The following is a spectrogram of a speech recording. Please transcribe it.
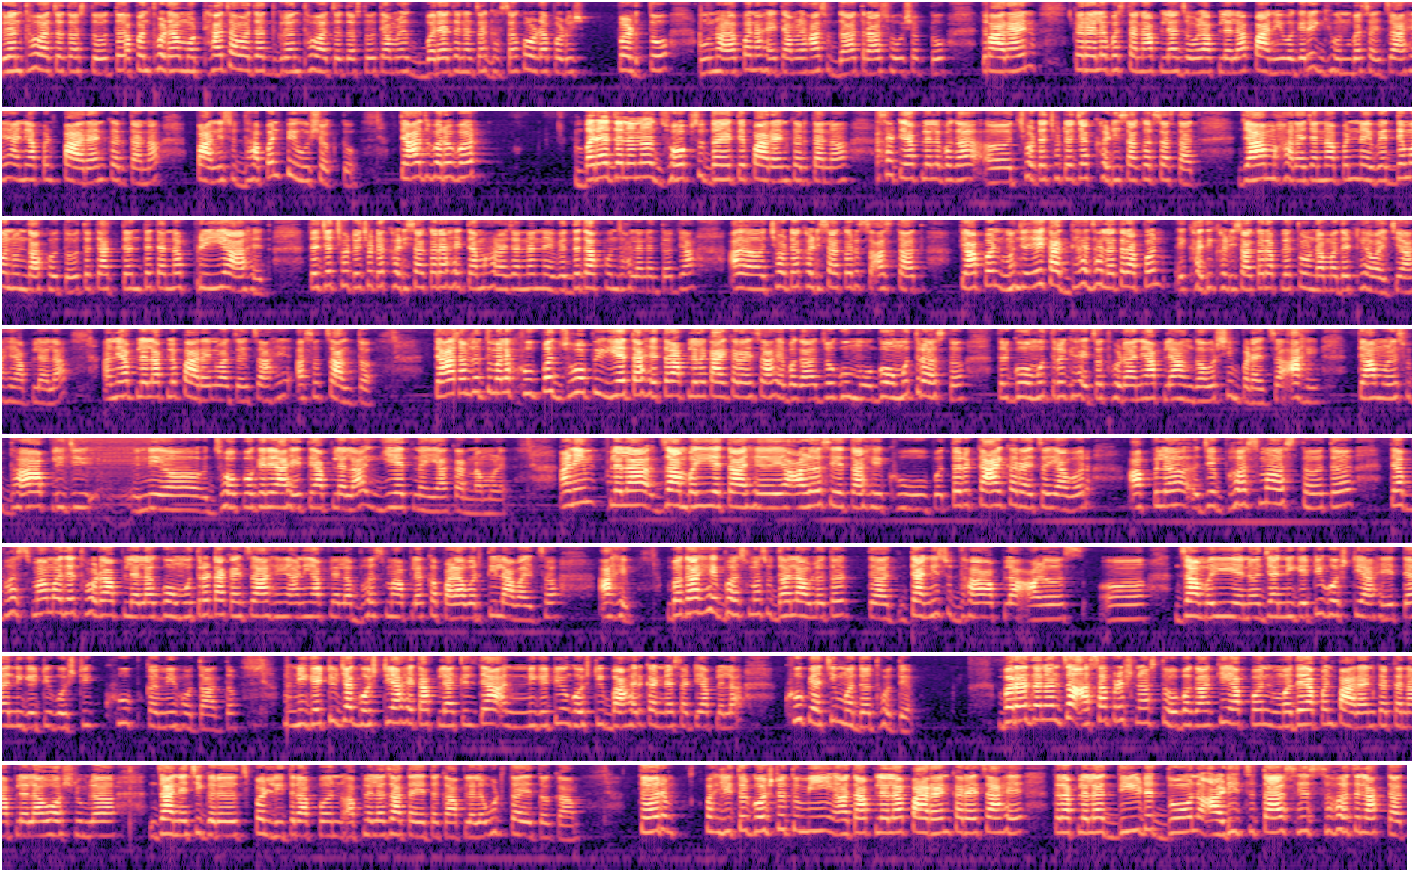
ग्रंथ वाचत असतो. तर आपण थोड्या मोठ्याच आवाजात ग्रंथ वाचत असतो. त्यामुळे बऱ्याच जणांचा घसा कोरडा पडू पडतो. उन्हाळा पण आहे त्यामुळे हा सुद्धा त्रास होऊ शकतो. तर पारायण करायला बसताना आपल्या जवळ आपल्याला पाणी वगैरे घेऊन बसायचं आहे आणि आपण पारायण करताना पाणीसुद्धा आपण पिऊ शकतो. त्याचबरोबर बऱ्याच जणांना झोप सुद्धा येते पारायण करताना. त्यासाठी आपल्याला बघा छोट्या छोट्या ज्या खडीसाखर्स असतात ज्या महाराजांना आपण नैवेद्य म्हणून दाखवतो तर त्या अत्यंत त्यांना प्रिय आहेत. तर ज्या छोट्या छोट्या खडीसाखर आहेत त्या महाराजांना नैवेद्य दाखवून झाल्यानंतर ज्या छोट्या खडीसाखर असतात त्या पण म्हणजे एक अध्याय झाला तर आपण एखादी खडीसाखर आपल्या तोंडामध्ये ठेवायची आहे आपल्याला आणि आपल्याला आपलं पारायण वाचायचं आहे असं चालतं. त्या समजा तुम्हाला खूपच झोप येत आहे तर आपल्याला काय करायचं आहे बघा जो गोमू गोमूत्र असतं तर गोमूत्र घ्यायचं थोडं आणि आपल्या अंगावर शिंपडायचं आहे. त्यामुळे सुद्धा आपली जी नि- झोप वगैरे आहे ते आपल्याला येत नाही या कारणामुळे. आणि आपल्याला जांभई येत आहे आळस येत आहे खूप तर काय करायचं यावर? आपलं जे भस्म असतं तर त्या भस्मामध्ये थोडं आपल्याला गोमूत्र टाकायचं आहे आणि आपल्याला भस्म आपल्या कपाळावरती लावायचं आहे. बघा हे भस्म सुद्धा लावलं तर त्या- त्यांनी सुद्धा आपला आळस जांभळी येणं ज्या निगेटिव्ह गोष्टी आहेत त्या निगेटिव्ह गोष्टी खूप कमी होतात. निगेटिव्ह ज्या गोष्टी आहेत आपल्यातील त्या निगेटिव्ह गोष्टी बाहेर काढण्यासाठी आपल्याला खूप याची मदत होते. बऱ्याच जणांचा असा प्रश्न असतो बघा की आपण मध्ये आपण पारायण करताना आपल्याला वॉशरूमला जाण्याची गरज पडली तर आपण आपल्याला जाता येतं का? आपल्याला उठता येतं का? तर पहिली तर गोष्ट तुम्ही आता आपल्याला पारायण करायचं आहे तर आपल्याला दीड दोन अडीच तास हे सहज लागतात.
